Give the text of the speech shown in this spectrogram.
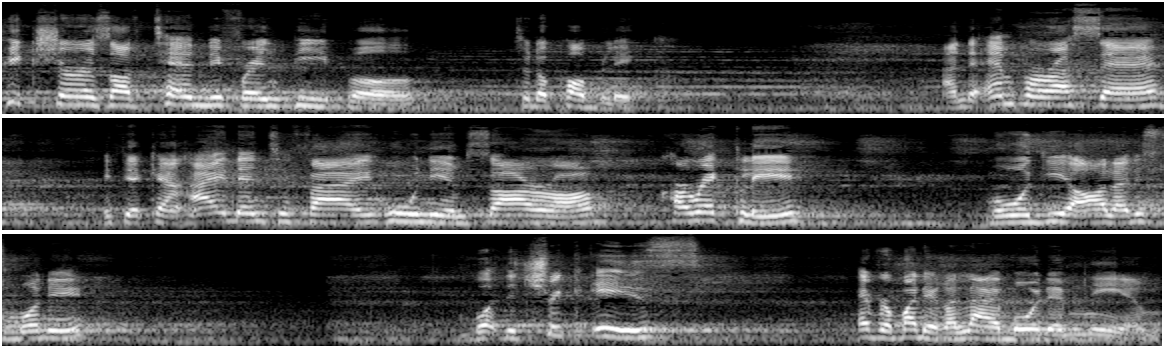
pictures of 10 different people to the public. And the emperor said, if you can identify who named Sarah correctly, I will give all of this money. But the trick is, everybody gonna lie about them name.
